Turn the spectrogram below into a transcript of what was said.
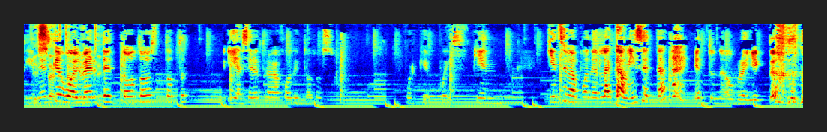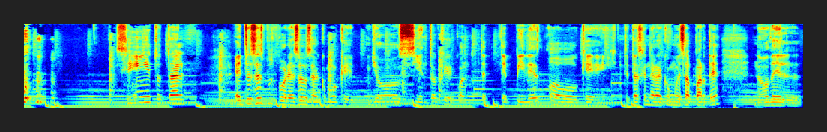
tienes que volverte todos, todos y hacer el trabajo de todos. Porque pues, ¿quién, ¿quién se va a poner la camiseta en tu nuevo proyecto? sí, total. Entonces, pues por eso, o sea, como que yo siento que cuando te, pides o que intentas generar como esa parte, ¿no? Del...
